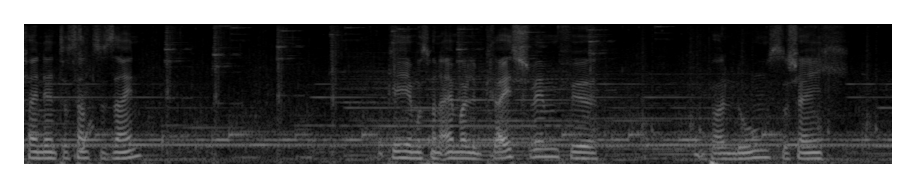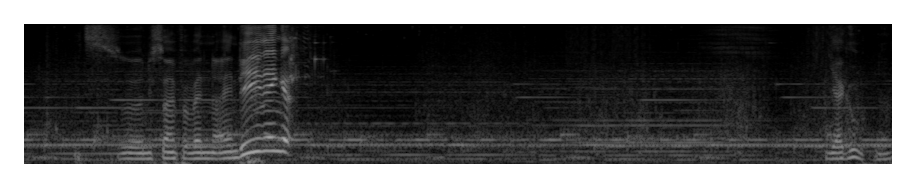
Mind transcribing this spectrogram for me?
Scheint ja interessant zu sein. Okay, hier muss man einmal im Kreis schwimmen für ein paar Looms. Wahrscheinlich jetzt äh, nicht so einfach, wenn ein... Die Dinge! Ja gut, ne?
